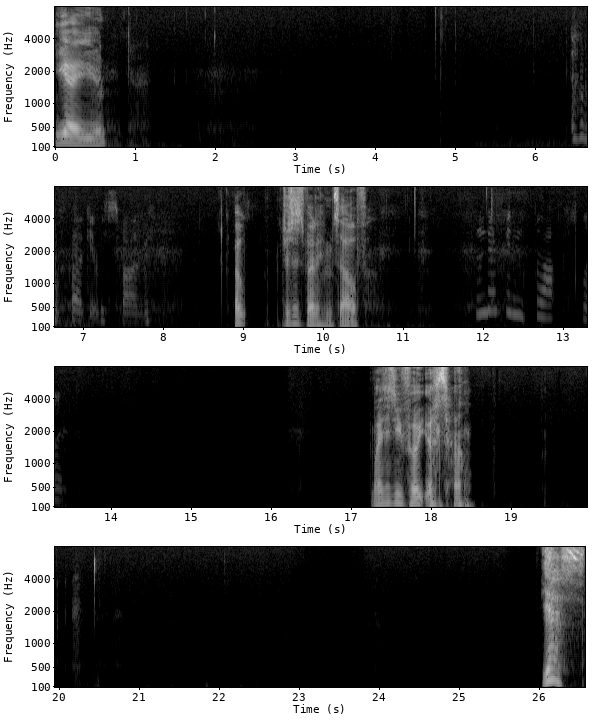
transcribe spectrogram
Yay. Oh fuck! It respawned me. Justice voted himself. Flippity flop flip. Why did you vote yourself? Yes.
